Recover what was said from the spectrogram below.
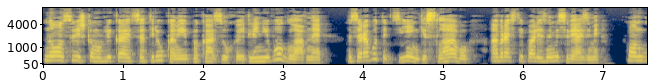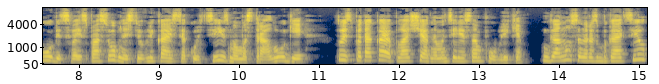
Но он слишком увлекается трюками и показухой. Для него главное – заработать деньги, славу, обрасти полезными связями. Он губит свои способности, увлекаясь оккультизмом, астрологией, то есть потакая площадным интересам публики. Ганусон разбогател,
